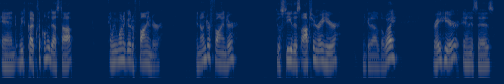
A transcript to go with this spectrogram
and we've got to click on the desktop and we want to go to Finder. And under Finder, you'll see this option right here. Let me get out of the way. Right here, and it says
